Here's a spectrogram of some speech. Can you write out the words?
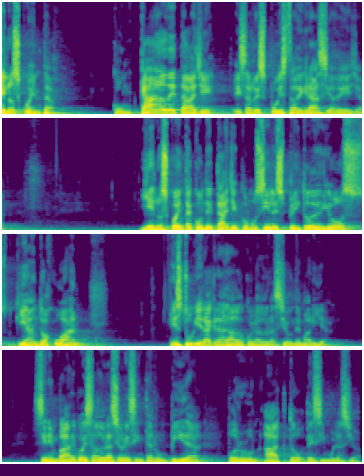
él nos cuenta con cada detalle esa respuesta de gracia de ella y él nos cuenta con detalle, como si el Espíritu de Dios guiando a Juan estuviera agradado con la adoración de María. Sin embargo, esa adoración es interrumpida por un acto de simulación.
